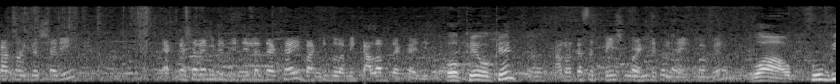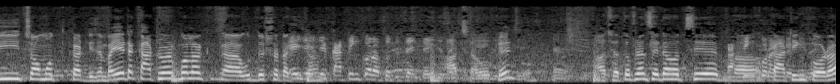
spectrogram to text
কাটওয়ার্কের শাড়ি। একটা শাড়ি আমি ডিটেলে দেখাই বাকিগুলো আমি কালার দেখাই দিব ওকে ওকে। আমার কাছে বেশ কয়েকটা ডিজাইন পাবেন। ওয়াও খুবই চমৎকার ডিজাইন ভাই এটা কাটওয়ার্ক বলার উদ্দেশ্যটা কি? এই যে- কাটিং করা তো ডিজাইনটা এই যে আচ্ছা ওকে। আচ্ছা তো ফ্রেন্ডস এটা হচ্ছে কাটিং করা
